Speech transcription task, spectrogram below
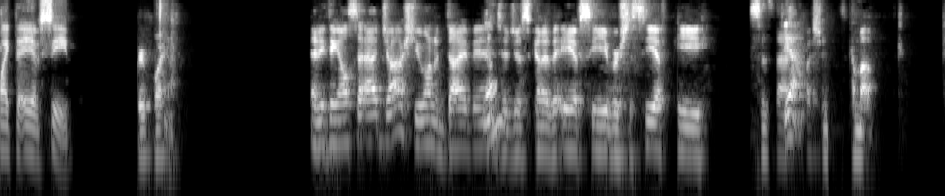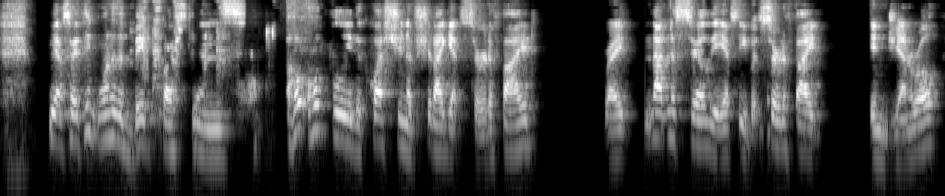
like the AFC. Great point. Anything else to add, Josh? You want to dive into yeah. just kind of the AFC versus CFP since that yeah. question has come up? Yeah, so I think one of the big questions, ho- hopefully, the question of should I get certified, right? Not necessarily the AFC, but certified in general.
